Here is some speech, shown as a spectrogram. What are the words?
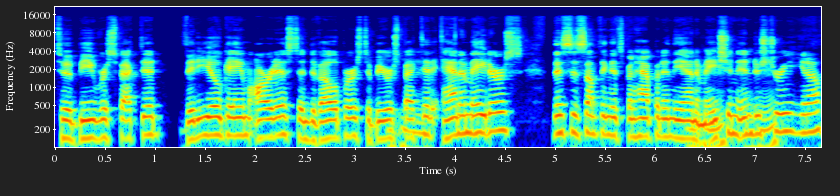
to be respected video game artists and developers to be Mm-hmm. respected animators this is something that's been happening in the animation mhm. industry you know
